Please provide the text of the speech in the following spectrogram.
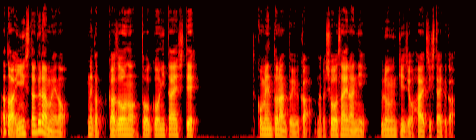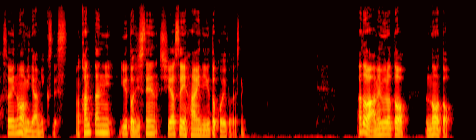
あとはインスタグラムへのなんか画像の投稿に対してコメント欄というか、なんか詳細欄にブログ記事を配置したりとか、そういうのもメディアミックスです。まあ、簡単に言うと実践しやすい範囲で言うとこういうことですね。あとはアメブロとノート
